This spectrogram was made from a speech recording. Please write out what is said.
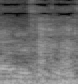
estar esto.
